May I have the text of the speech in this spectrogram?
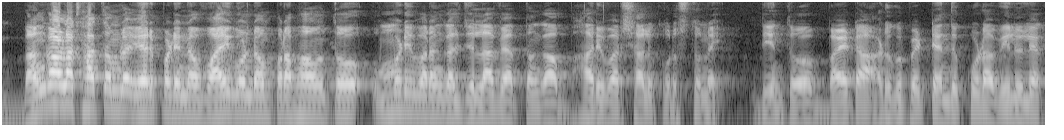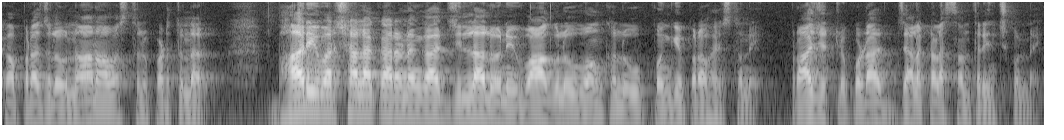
బంగాళాఖాతంలో ఏర్పడిన వాయుగుండం ప్రభావంతో ఉమ్మడి వరంగల్ జిల్లా వ్యాప్తంగా భారీ వర్షాలు కురుస్తున్నాయి. దీంతో బయట అడుగు పెట్టేందుకు కూడా వీలు లేక ప్రజలు నానావస్థలు పడుతున్నారు. భారీ వర్షాల కారణంగా జిల్లాలోని వాగులు వంకలు ఉప్పొంగి ప్రవహిస్తున్నాయి. ప్రాజెక్టులు కూడా జలకళ సంతరించుకున్నాయి.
